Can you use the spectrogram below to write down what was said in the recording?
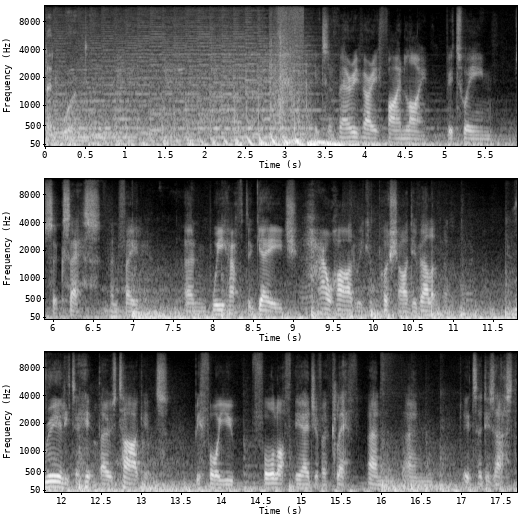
that worked. It's a very, very fine line between success and failure. And we have to gauge how hard we can push our development really to hit those targets before you fall off the edge of a cliff and, and it's a disaster.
